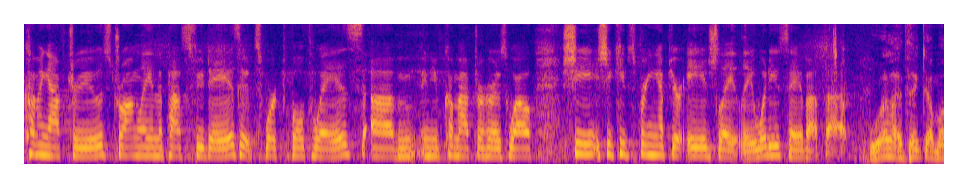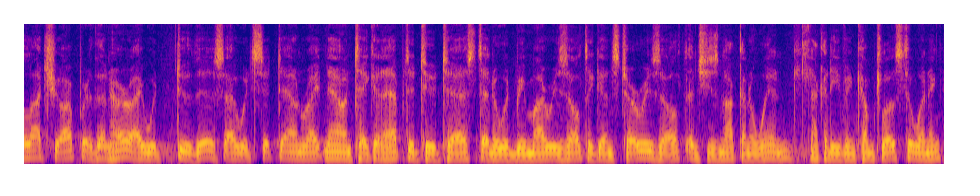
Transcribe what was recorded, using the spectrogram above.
coming after you strongly in the past few days. It's worked both ways, um, and you've come after her as well. She she keeps bringing up your age lately. What do you say about that? Well, I think I'm a lot sharper than her. I would do this. I would sit down right now and take an aptitude test, and it would be my result against her result, and she's not going to win. She's not going to even come close to winning.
